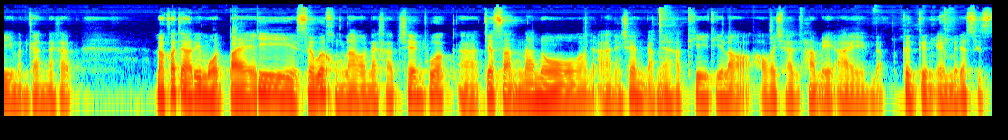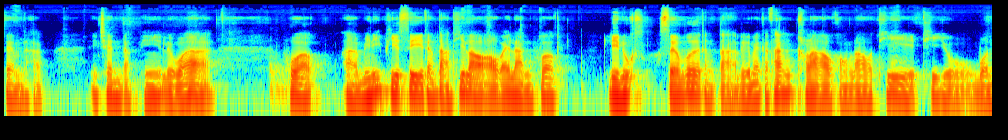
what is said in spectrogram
ดีเหมือนกันนะครับเราก็จะรีโมทไปที่เซิร์ฟเวอร์ของเรานะครับ เช่นพวกเจสันนาโนอย่างเช่นแบบนี้นะครับที่ที่เราเอาไว้ใช้ทำ AI แบบกึ่งกึ่ง embedded system นะครับอย่างเช่นแบบนี้หรือว่าพวกมินิ PC ต่างๆ ที่เราเอาไว้รันพวก Linux Server ต่างๆ หรือแม้กระทั่งคลาวของเราที่ที่อยู่บน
